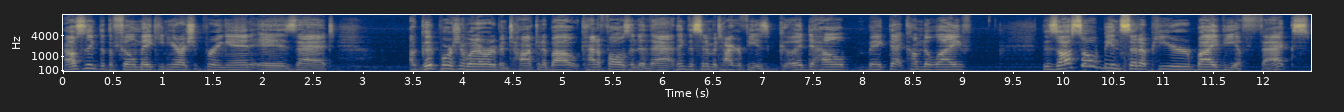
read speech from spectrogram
I also think that the filmmaking here I should bring in is that a good portion of what I've already been talking about kind of falls into that. I think the cinematography is good to help make that come to life. This is also being set up here by the effects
